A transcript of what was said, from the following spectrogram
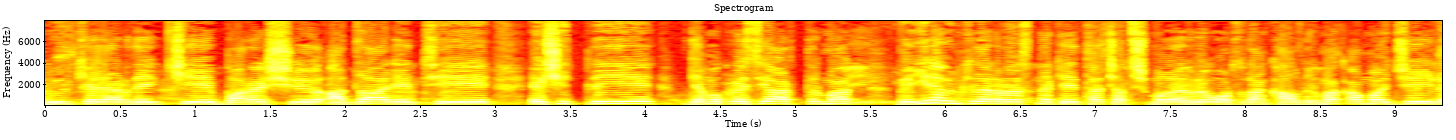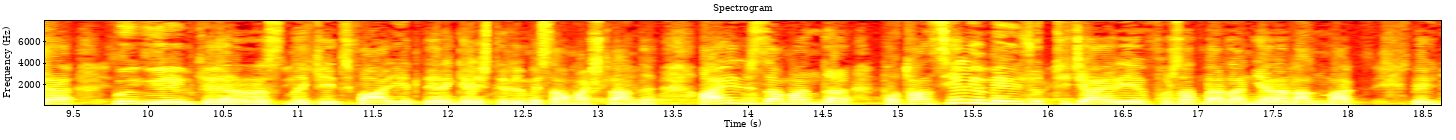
bu ülkelerdeki barışı, adaleti, eşitliği, demokrasiyi arttırmak ve yine ülkeler arasındaki çatışmaları ortadan kaldırmak amacıyla bu üye ülkeler arasındaki faaliyetlerin geliştirilmesi amaçlandı. Aynı zamanda potansiyel ve mevcut ticari fırsatlardan yararlanmak ve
